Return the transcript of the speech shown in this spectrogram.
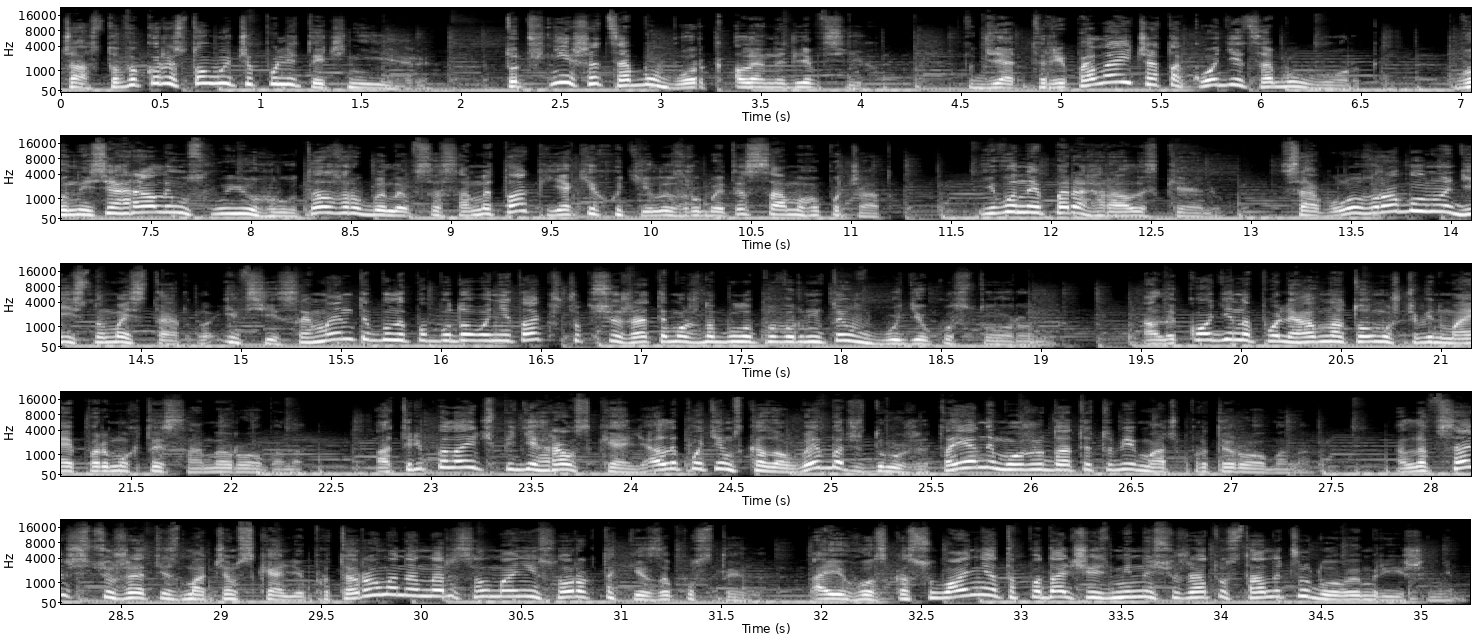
Часто використовуючи політичні ігри. Точніше, це був ворк, але не для всіх. Для Тріпелейча та Коді це був ворк. Вони зіграли у свою гру та зробили все саме так, як і хотіли зробити з самого початку. І вони переграли скелю. Все було зроблено дійсно майстерно, і всі сегменти були побудовані так, щоб сюжети можна було повернути в будь-яку сторону. Але Коді наполягав на тому, що він має перемогти саме Романа. А Triple H підіграв скелі, але потім сказав: Вибач, друже, та я не можу дати тобі матч проти Романа. Але все ж сюжет із матчем Скелі проти Романа на WrestleMania 40 таки запустили. А його скасування та подальші зміни сюжету стали чудовим рішенням.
